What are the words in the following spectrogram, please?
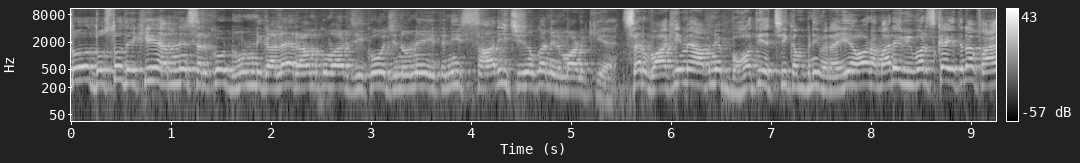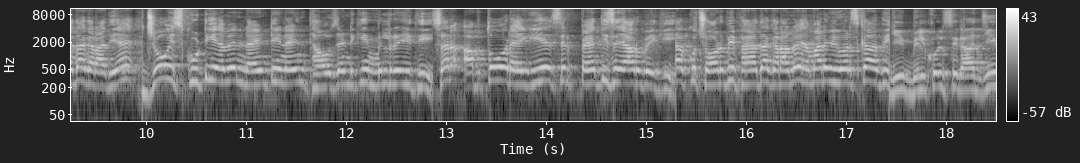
तो दोस्तों देखिए हमने सर को ढूंढ निकाला है राम कुमार जी को जिन्होंने इतनी सारी चीज़ों का निर्माण किया है। सर वाकई में आपने बहुत ही अच्छी कंपनी बनाई है और हमारे व्यूवर्स का इतना फ़ायदा करा दिया है जो स्कूटी हमें 99,000 की मिल रही थी। सर अब तो रह गई है सिर्फ़ पैंतीस हज़ार रुपए की। कुछ और भी फ़ायदा कराना है हमारे व्यूवर्स का अभी? जी बिल्कुल सिराज जी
